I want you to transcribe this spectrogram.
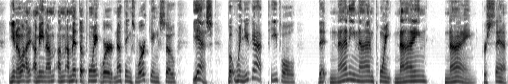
you know, I, I mean, I'm, I'm, I'm at the point where nothing's working. So, yes. But when you got people that 99.99%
